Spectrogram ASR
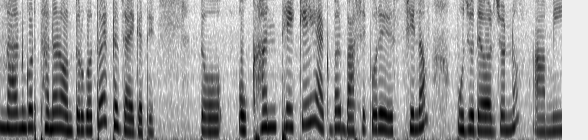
নারায়ণগড় থানার অন্তর্গত একটা জায়গাতে। তো ওখান থেকে একবার বাসে করে এসছিলাম পুজো দেওয়ার জন্য। আমি,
